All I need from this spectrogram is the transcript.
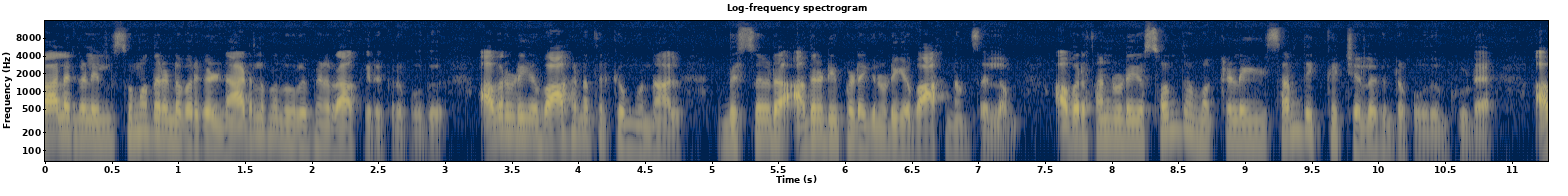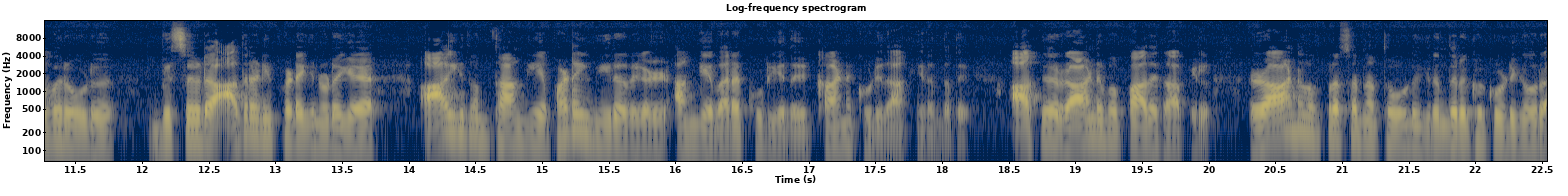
காலங்களில் சுமந்திரன் அவர்கள் நாடாளுமன்ற உறுப்பினராக இருக்கிற போது அவருடைய வாகனத்திற்கு முன்னால் விசேட அதிரடிப்படையினுடைய வாகனம் செல்லும். அவர் தன்னுடைய சொந்த மக்களை சந்திக்க செல்லுகின்ற போதும் கூட அவரோடு விசேட அதிரடிப்படையினுடைய ஆயுதம் தாங்கிய படை வீரர்கள் அங்கே வரக்கூடியது காணக்கூடியதாக இருந்தது. ஆக இராணுவ பாதுகாப்பில் இராணுவ பிரசன்னத்தோடு இருந்திருக்கக்கூடிய ஒரு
